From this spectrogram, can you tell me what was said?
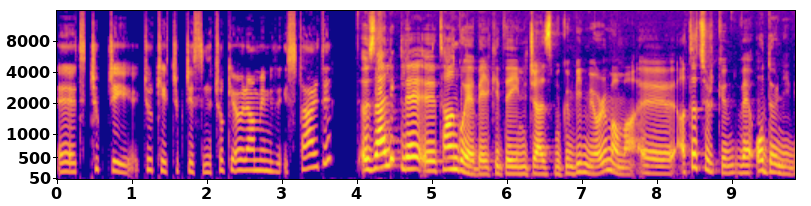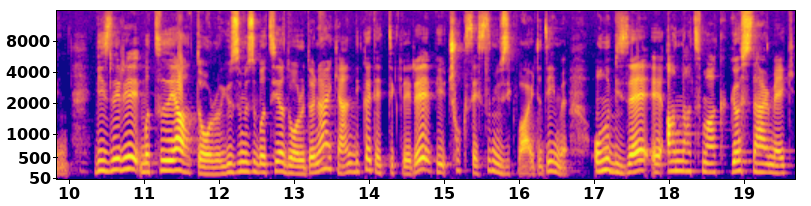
e, Türkçeyi, Türkiye Türkçesini çok iyi öğrenmemizi isterdi. Özellikle e, tangoya belki değineceğiz bugün bilmiyorum ama e, Atatürk'ün ve o dönemin bizleri batıya doğru, yüzümüzü batıya doğru dönerken dikkat ettikleri bir çok sesli müzik vardı değil mi? Onu bize e, anlatmak, göstermek,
